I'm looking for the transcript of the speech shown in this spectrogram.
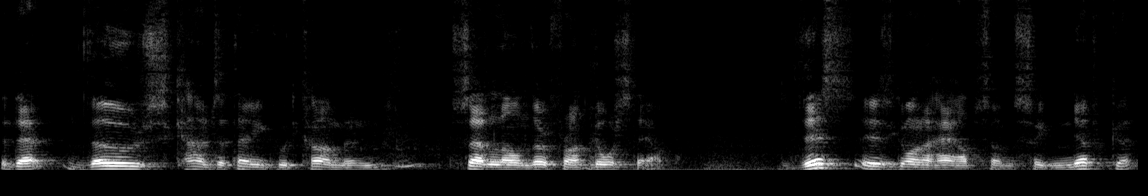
that those kinds of things would come and settle on their front doorstep. This is going to have some significant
